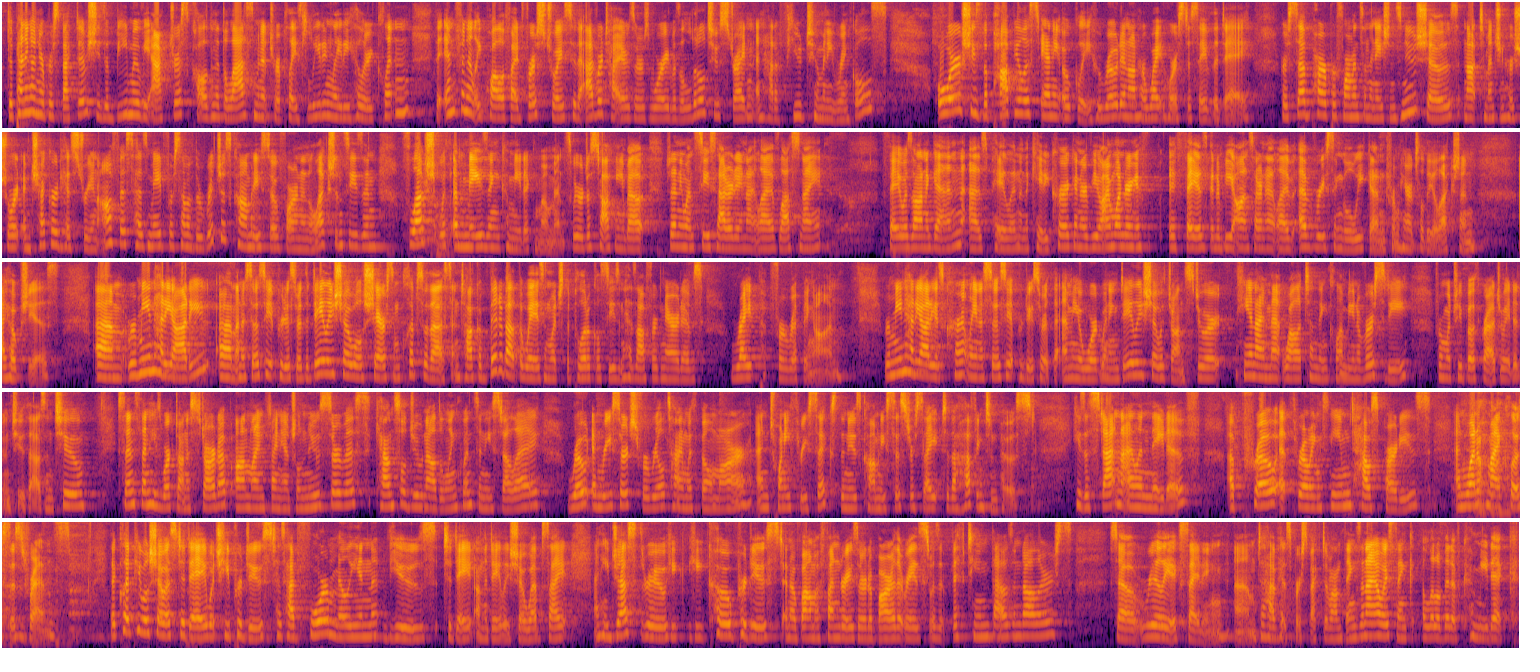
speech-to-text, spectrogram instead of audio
Depending on your perspective, she's a B-movie actress called in at the last minute to replace leading lady Hillary Clinton, the infinitely qualified first choice who the advertisers worried was a little too strident and had a few too many wrinkles. Or she's the populist Annie Oakley, who rode in on her white horse to save the day. Her subpar performance on the nation's news shows, not to mention her short and checkered history in office, has made for some of the richest comedy so far in an election season, flush with amazing comedic moments. We were just talking about, did anyone see Saturday Night Live last night? Yeah. Fey was on again as Palin in the Katie Couric interview. I'm wondering if, if Fey is going to be on Saturday Night Live every single weekend from here till the election. I hope she is. Um, Ramin Hedayati, um, an associate producer at The Daily Show, will share some clips with us and talk a bit about the ways in which the political season has offered narratives ripe for ripping on. Ramin Hedayati is currently an associate producer at the Emmy Award-winning Daily Show with Jon Stewart. He and I met while attending Columbia University, from which we both graduated in 2002. Since then, he's worked on a startup online financial news service, counseled juvenile delinquents in East LA, wrote and researched for Real Time with Bill Maher, and 23/6, the news comedy sister site to the Huffington Post. He's a Staten Island native, a pro at throwing themed house parties, and one of my closest friends. The clip he will show us today, which he produced, has had 4 million views to date on the Daily Show website, and he just threw, he, he co-produced an Obama fundraiser at a bar that raised, was it $15,000? So really exciting um, to have his perspective on things. And I always think a little bit of comedic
